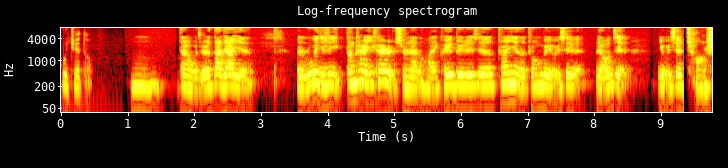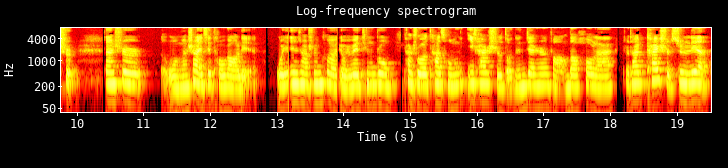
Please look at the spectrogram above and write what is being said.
我觉得。嗯，但是我觉得大家也，呃，如果你是刚开始一开始训练的话，你可以对这些专业的装备有一些了解，有一些尝试。但是我们上一期投稿里。我印象深刻，有一位听众，他说他从一开始走进健身房到后来，就他开始训练，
